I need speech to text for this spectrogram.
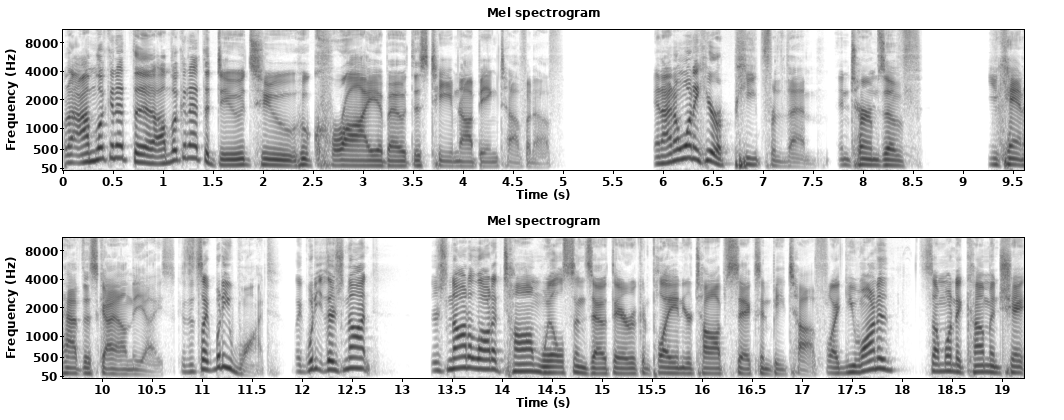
But I'm looking at the I'm looking at the dudes who who cry about this team not being tough enough, and I don't want to hear a peep for them in terms of you can't have this guy on the ice because it's like what do you want? Like what do you? There's not there's not a lot of Tom Wilsons out there who can play in your top six and be tough. Like you wanted someone to come and cha-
